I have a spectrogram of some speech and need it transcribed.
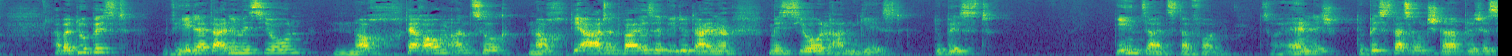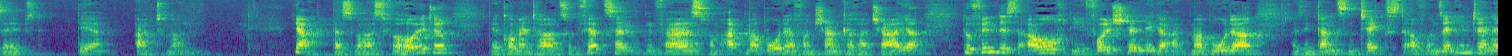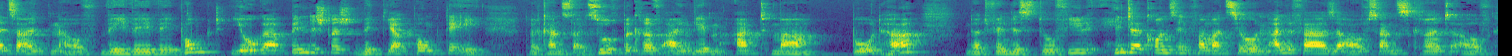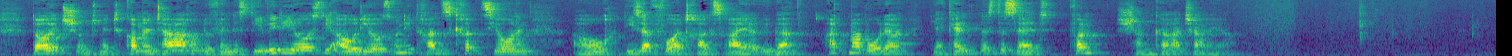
Aber du bist weder deine Mission, noch der Raumanzug, noch die Art und Weise, wie du deine Mission angehst. Du bist jenseits davon. So ähnlich, du bist das unsterbliche Selbst, der Atman. Ja, das war's für heute der Kommentar zum 14. Vers vom Atma Bodha von Shankaracharya. Du findest auch die vollständige Atma Bodha, also den ganzen Text, auf unseren Internetseiten auf www.yoga-vidya.de. Dort kannst du als Suchbegriff eingeben Atma Bodha. Dort findest du viel Hintergrundinformationen, alle Verse auf Sanskrit, auf Deutsch und mit Kommentaren. Du findest die Videos, die Audios und die Transkriptionen auch dieser Vortragsreihe über Atma Bodha, die Erkenntnis des Selbst von Shankaracharya.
